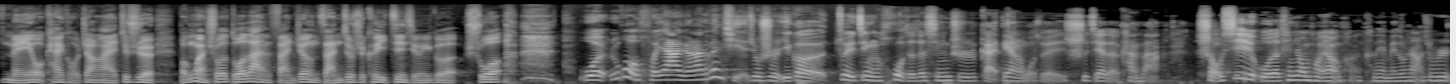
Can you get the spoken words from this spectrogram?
没有开口障碍。就是甭管说的多烂，反正咱就是可以进行一个说。我如果回答原来的问题，就是一个最近获得的新知改变了我对世界的看法。熟悉我的听众朋友可能可能也没多少，就是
